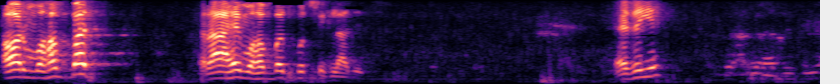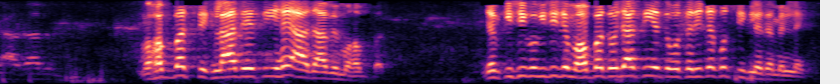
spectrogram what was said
اور محبت، راہ محبت خود سکھلا دیتی۔ ایسے ہی ہے؟ محبت سکھلا دیتی ہے آداب محبت۔ جب کسی کو کسی سے محبت ہو جاتی ہے تو وہ طریقے خود سیکھ لیتے ملنے کے۔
